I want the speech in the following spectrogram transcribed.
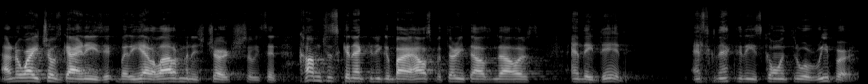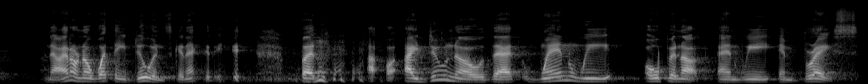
I don't know why he chose Guyanese, but he had a lot of them in his church. So he said, Come to Schenectady, you can buy a house for $30,000. And they did. And Schenectady is going through a rebirth. Now, I don't know what they do in Schenectady, but I, I do know that when we open up and we embrace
